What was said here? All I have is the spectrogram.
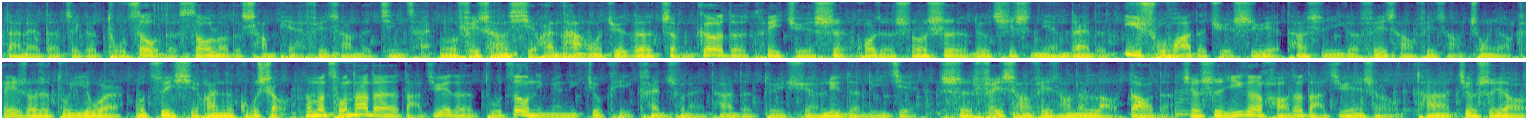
带来的这个独奏的 solo 的唱片，非常的精彩。我非常喜欢它，我觉得整个的黑爵士或者说是六七十年代的艺术化的爵士乐，它是一个非常非常重要，可以说是独一无二，我最喜欢的鼓手。那么从他的打击乐的独奏里面，你就可以看出来他的对旋律的理解是非常非常的老道的。就是一个好的打击乐手，他就是要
